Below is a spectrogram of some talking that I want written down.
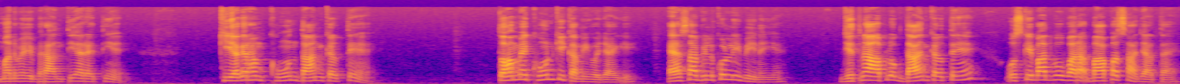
मन में भ्रांतियाँ रहती हैं कि अगर हम खून दान करते हैं तो हमें खून की कमी हो जाएगी। ऐसा बिल्कुल भी नहीं है। जितना आप लोग दान करते हैं, उसके बाद वो वापस आ जाता है।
